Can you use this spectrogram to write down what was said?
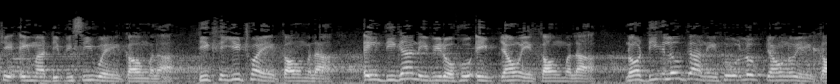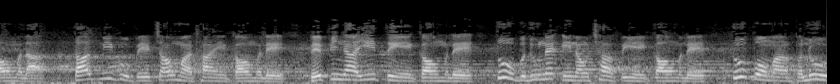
ဖြစ်အိမ်မှာဒီပစ္စည်းဝယ်ရင်ကောင်းမလားဒီခရီးထွက်ရင်ကောင်းမလားအိမ်ဒီကနေပြီးတော့ဟိုအိမ်ပြောင်းရင်ကောင်းမလားနော်ဒီအလုပ်ကနေဟိုအလုပ်ပြောင်းလို့ရင်ကောင်းမလားသားသမီးကိုဘယ်ကျောင်းမှာထားရင်ကောင်းမလဲဘယ်ပညာရေးသင်ရင်ကောင်းမလဲသူ့ဘသူနဲ့အိမ်အောင်ချပေးရင်ကောင်းမလဲသူ့ပေါ်မှာဘလို့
